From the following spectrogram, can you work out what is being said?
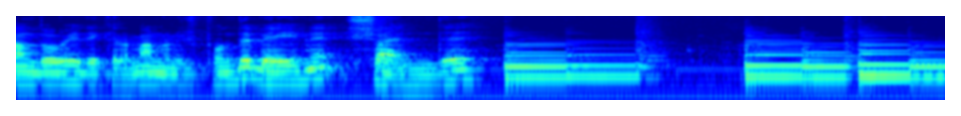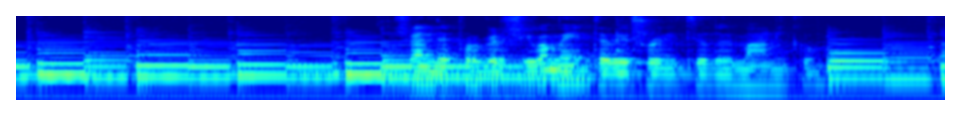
Quando vede che la mano risponde bene, scende scende progressivamente verso l'inizio del manico.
